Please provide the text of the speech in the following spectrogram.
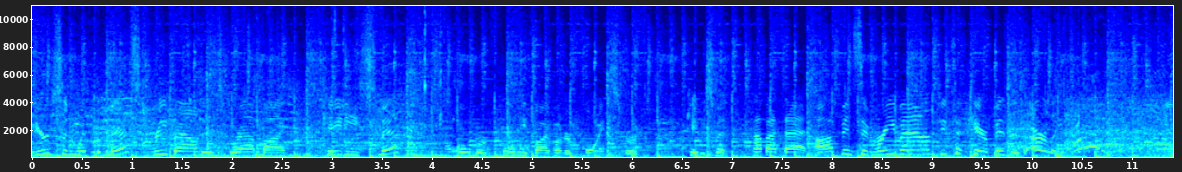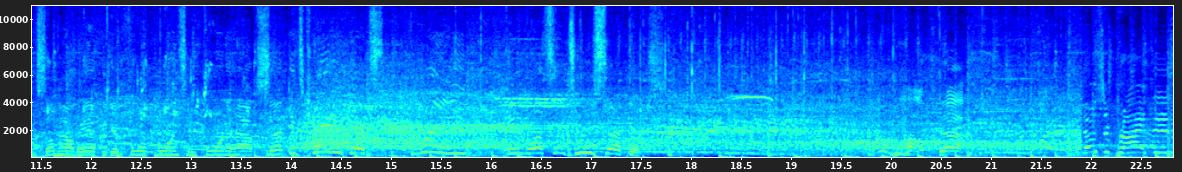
Pierson with the miss. Rebound is grabbed by Katie Smith. Over 4,500 points for Katie Smith. How about that? Offensive rebound. She took care of business early. And somehow they have to get four points in four and a half seconds. Katie gets three in less than two seconds. How about that? No surprises.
